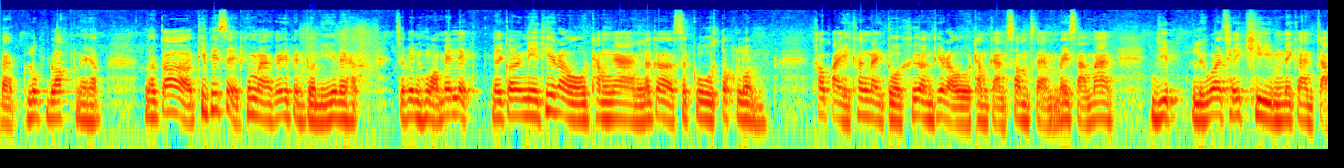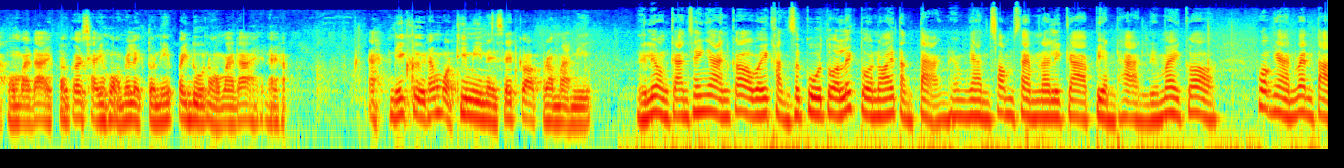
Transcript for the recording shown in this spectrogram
แบบลูกบล็อกนะครับ แล้วก็ที่พิเศษขึ้นมาก็จะเป็นตัวนี้นะครับ จะเป็นหัวแม่เหล็ก ในกรณีที่เราทำงานแล้วก็สกรูตกหล่นเข้าไปข้างในตัวเครื่องที่เราทำการซ่อมแซมไม่สามารถหยิบหรือว่าใช้ครีมในการจับออกมาได้ แล้วก็ใช้หัวแม่เหล็กตัวนี้ไปดูดออกมาได้นะครับอะนี่คือทั้งหมดที่มีในเซตก็ประมาณนี้ ในเรื่องของการใช้งานก็เอาไว้ขันสกูตัวเล็กตัวน้อยต่างๆทำงานซ่อมแซมนาฬิกาเปลี่ยนฐานหรือไม่ก็พวกงานแว่นตา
